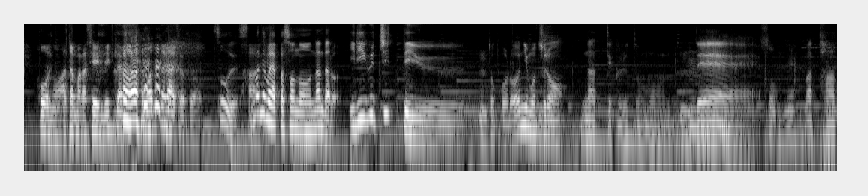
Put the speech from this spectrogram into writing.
方の頭が整理できたら、終わったら ちょっと。そうです、はいまあでもやっぱそのなんだろう入り口っていううんところにもちろんなってくると思うんで、そうね。まあ、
